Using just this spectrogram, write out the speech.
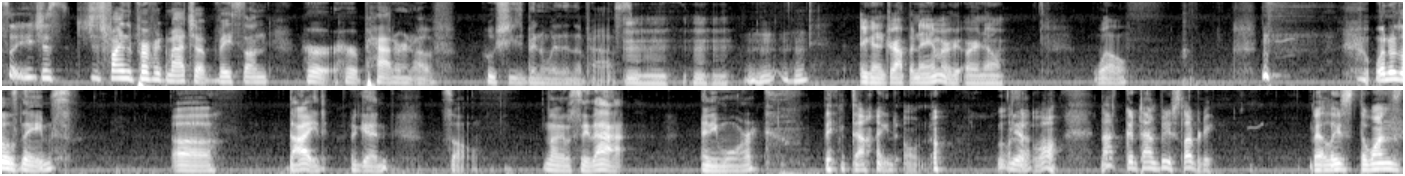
so you just just find the perfect matchup based on her her pattern of who she's been with in the past. Mm-hmm. Mm-hmm. hmm hmm Are you gonna drop a name or or no? Well, one of those names uh died again. So, I'm not going to say that anymore. They died. Oh no. Yeah. Well, not good time to be a celebrity. But at least the ones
